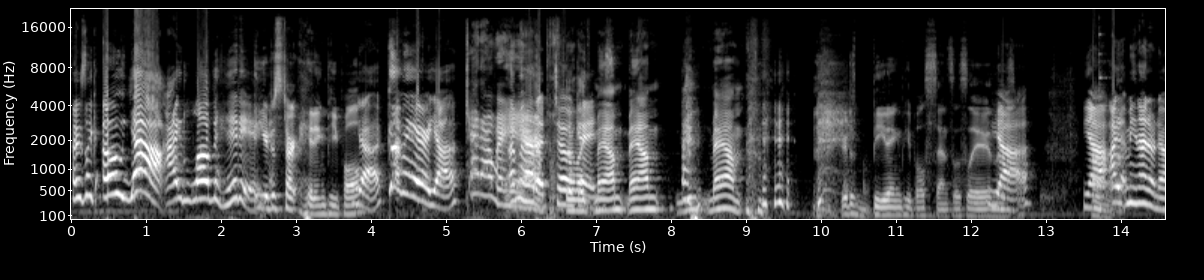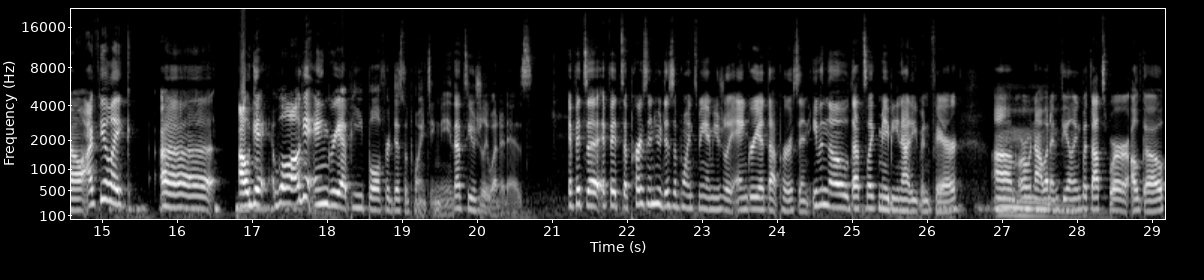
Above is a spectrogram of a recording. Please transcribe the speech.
I was like, "Oh yeah, I love hitting." You just start hitting people. yeah, come here, yeah. Get over here. I'm at a They're like, ma'am, ma'am, you, ma'am. You're just beating people senselessly. Yeah. Yeah. Uh, I, I mean, I don't know. I feel like uh, I'll get well, I'll get angry at people for disappointing me. That's usually what it is. If it's a if it's a person who disappoints me, I'm usually angry at that person, even though that's like maybe not even fair, um, or not what I'm feeling. But that's where I'll go.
